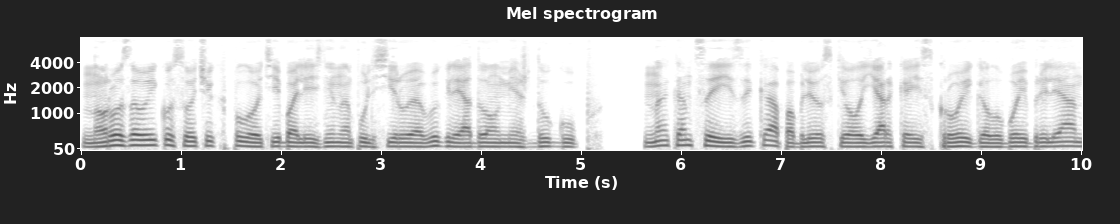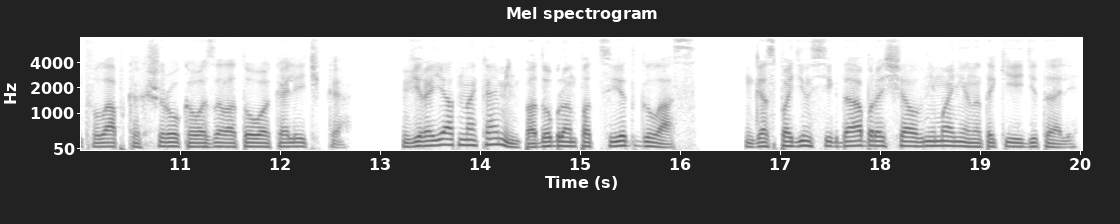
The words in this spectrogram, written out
но розовый кусочек плоти, болезненно пульсируя, выглядывал между губ. На конце языка поблескивал яркой искрой голубой бриллиант в лапках широкого золотого колечка. Вероятно, камень подобран под цвет глаз. Господин всегда обращал внимание на такие детали.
